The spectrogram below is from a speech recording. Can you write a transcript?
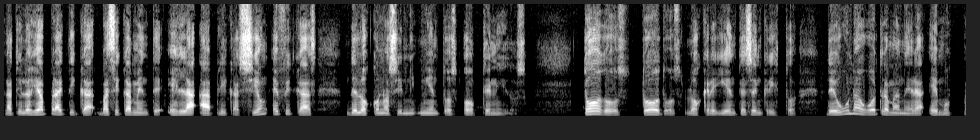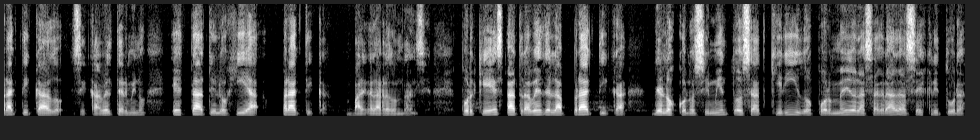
La teología práctica básicamente es la aplicación eficaz de los conocimientos obtenidos. Todos, todos los creyentes en Cristo, de una u otra manera hemos practicado, si cabe el término, esta teología práctica, valga la redundancia, porque es a través de la práctica de los conocimientos adquiridos por medio de las sagradas escrituras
